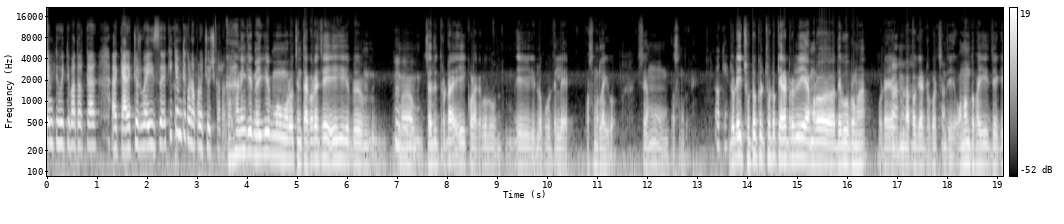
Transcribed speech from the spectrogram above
କେମିତି ହୋଇଥିବା ଦରକାର କ୍ୟାରେକ୍ଟର ୱାଇଜ୍ କି କେମିତି କ'ଣ ଆପଣ ଚୁଜ୍ କରନ୍ତି କାହାଣୀକି ନେଇକି ମୁଁ ମୋର ଚିନ୍ତା କରେ ଯେ ଏଇ ଚରିତ୍ରଟା ଏଇ କଳାକାରକୁ ଏଇ ଲୋକକୁ ଦେଲେ ପସନ୍ଦ ଲାଗିବ ସେ ମୁଁ ପସନ୍ଦ କରେ ଯୋଉଟା ଏଇ ଛୋଟ ଛୋଟ କ୍ୟାରେକ୍ଟର ବି ଆମର ଦେବୁ ବ୍ରହ୍ମା ଗୋଟେ ବାପା କ୍ୟାରେକ୍ଟର କରିଛନ୍ତି ଅନନ୍ତ ଭାଇ ଯିଏକି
